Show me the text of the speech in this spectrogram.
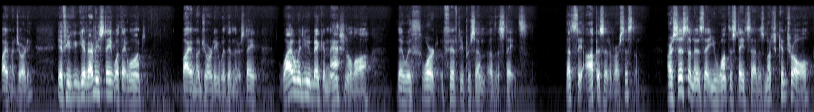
by a majority? If you could give every state what they want by a majority within their state, why would you make a national law that would thwart 50% of the states? That's the opposite of our system. Our system is that you want the states to have as much control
